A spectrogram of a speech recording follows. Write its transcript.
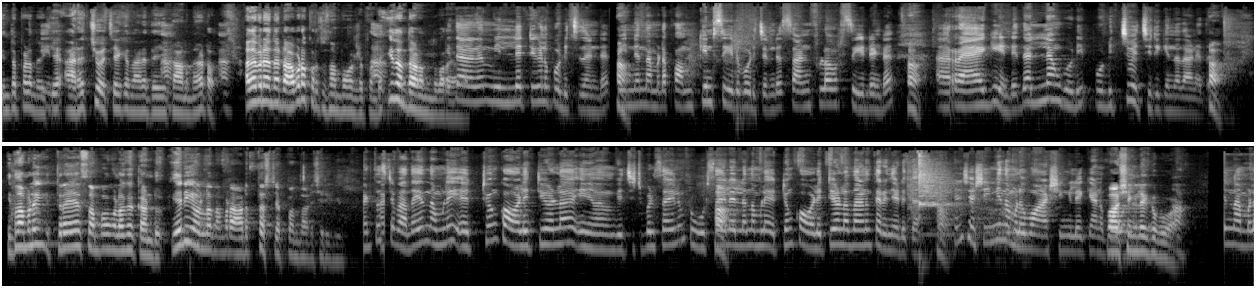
ഈന്തപ്പഴം നോക്കി അരച്ചു വെച്ചേക്കുന്നതാണ് ഇത് ഈ കാണുന്നത് കേട്ടോ. അതേപോലെ എന്നിട്ട് അവിടെ കുറച്ച് സംഭവങ്ങൾ ഇതെന്താണ് ഇതെന്താണെന്ന് പറയുന്നത് ഇതാണ് മില്ലറ്റുകൾ പൊടിച്ചതുണ്ട്. പിന്നെ നമ്മുടെ പംകിൻ സീഡ് പൊടിച്ചിട്ടുണ്ട് സൺഫ്ലവർ സീഡ് ഉണ്ട് റാഗി ഉണ്ട്. ഇതെല്ലാം കൂടി പൊടിച്ചു വെച്ചിരിക്കുന്നതാണ് ഇത് ഇത് നമ്മൾ ഇത്രയും സംഭവങ്ങളൊക്കെ കണ്ടു. ഇനിയുള്ള നമ്മുടെ അടുത്ത സ്റ്റെപ്പ് എന്താണ്? ശരിക്കും അടുത്ത സ്റ്റെപ്പ് അതായത് നമ്മൾ ഏറ്റവും ക്വാളിറ്റിയുള്ള വെജിറ്റബിൾസ് ആയാലും ഫ്രൂട്ട്സ് ആയാലും എല്ലാം നമ്മൾ ഏറ്റവും ക്വാളിറ്റി ഉള്ളതാണ് തിരഞ്ഞെടുക്കുക. അതിനുശേഷം ഇനി നമ്മൾ വാഷിംഗിലേക്കാണ് വാഷിംഗിലേക്ക് പോവാം. നമ്മൾ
